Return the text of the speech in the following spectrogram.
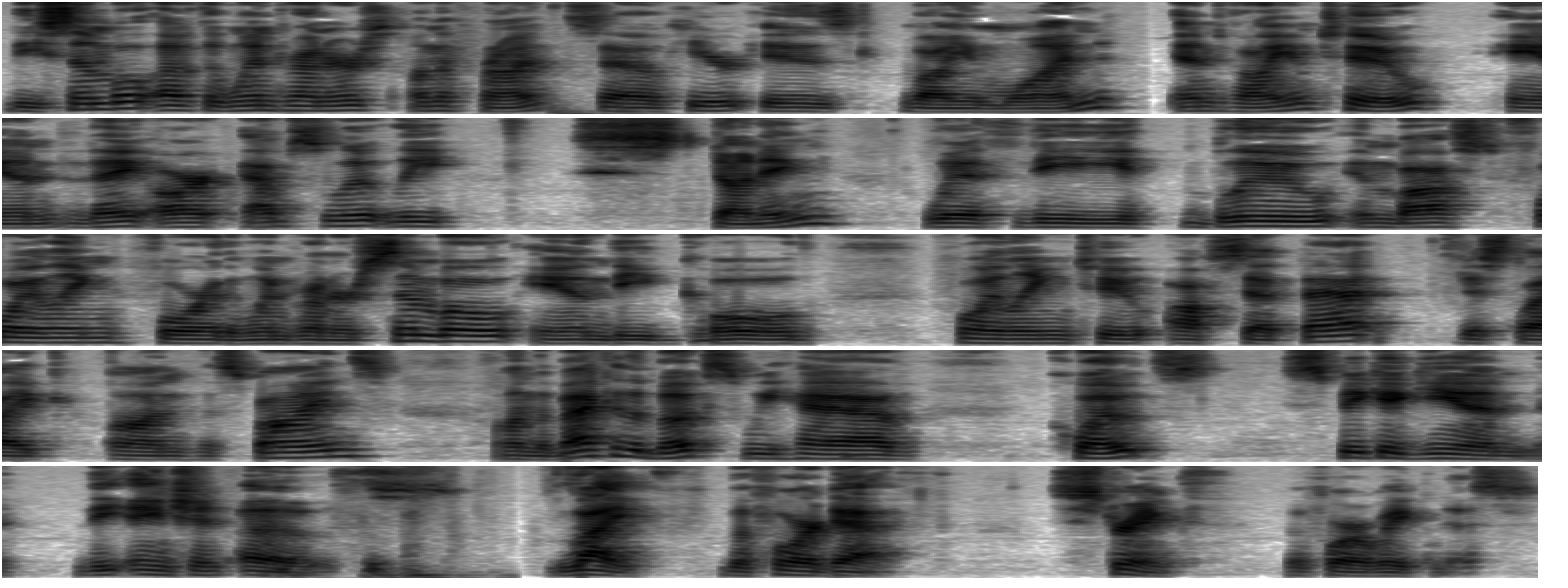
the symbol of the Windrunners on the front. So here is volume one and volume two, and they are absolutely stunning with the blue embossed foiling for the Windrunner symbol and the gold foiling to offset that, just like on the spines. On the back of the books, we have quotes, speak again the ancient oaths, life before death, strength before weakness,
